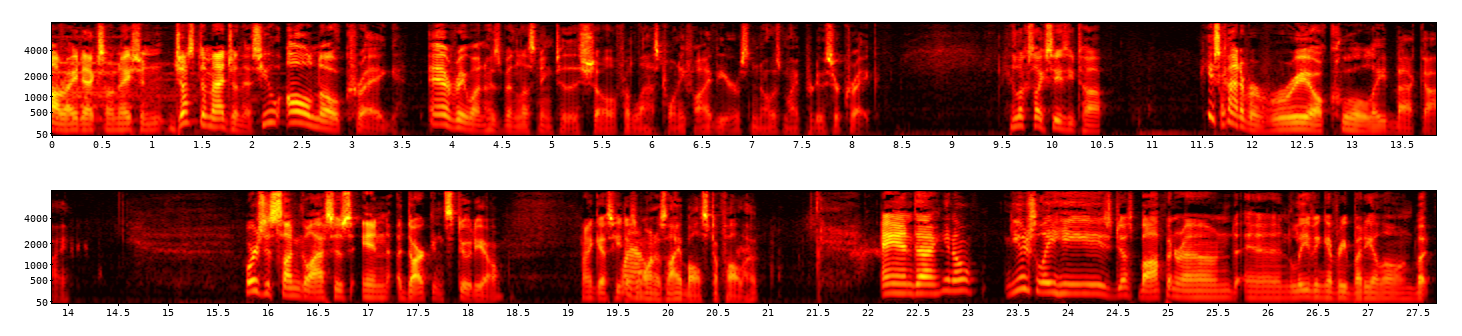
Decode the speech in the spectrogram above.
All right, X Nation, just imagine this. You all know Craig. Everyone who's been listening to this show for the last 25 years knows my producer, Craig. He looks like ZZ Top. He's kind of a real cool, laid back guy. Wears his sunglasses in a darkened studio. I guess he doesn't want his eyeballs to fall out. And, uh, you know, usually he's just bopping around and leaving everybody alone. But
